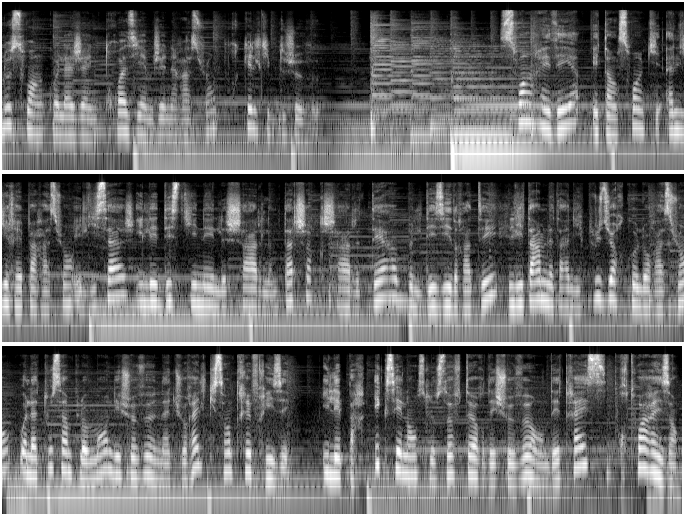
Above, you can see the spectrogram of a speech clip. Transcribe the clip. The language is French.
Le soin collagène troisième génération pour quel type de cheveux Soin هذايا est un soin qui allie réparation et lissage. Il est destiné للشعر المطرشق, الشعر التاعب, le déshydraté, اللي تعملت plusieurs colorations, voilà tout simplement les cheveux naturels qui sont très frisés. Il est par excellence le sauveteur des cheveux en détresse pour trois raisons.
